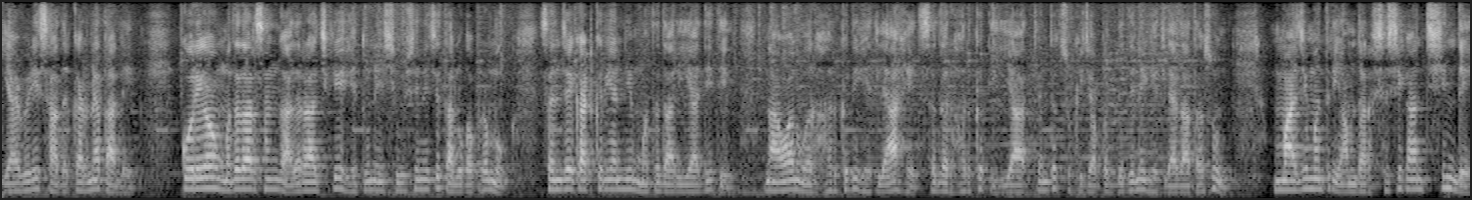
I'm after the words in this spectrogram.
यावेळी सादर करण्यात आले. कोरेगाव मतदारसंघात राजकीय हेतूने शिवसेनेचे तालुका प्रमुख संजय काटकर यांनी मतदार यादीतील नावांवर हरकती घेतल्या आहेत. सदर हरकती या अत्यंत चुकीच्या पद्धतीने घेतल्या जात असून माजी मंत्री आमदार शशिकांत शिंदे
